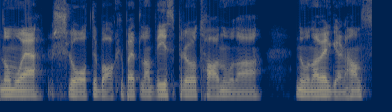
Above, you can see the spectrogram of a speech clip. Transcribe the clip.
nå må jeg slå tilbake på et eller annet vis, prøve å ta noen av, noen av velgerne hans.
